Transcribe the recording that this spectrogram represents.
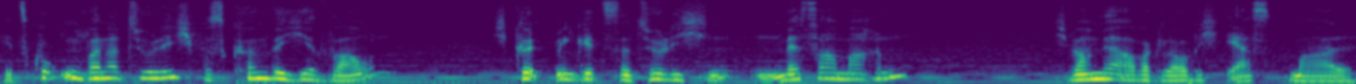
Jetzt gucken wir natürlich, was können wir hier bauen. Ich könnte mir jetzt natürlich ein Messer machen. Ich mache mir aber, glaube ich, erstmal...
